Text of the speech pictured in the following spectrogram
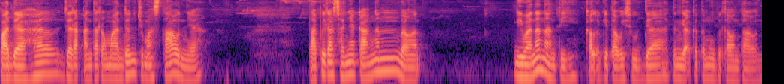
Padahal jarak antar Ramadan cuma setahun ya. Tapi rasanya kangen banget. Gimana nanti kalau kita wisuda dan gak ketemu bertahun-tahun?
